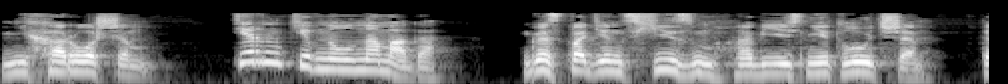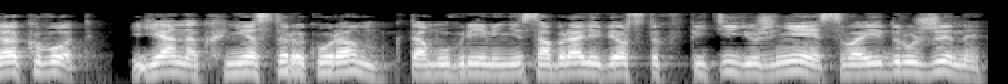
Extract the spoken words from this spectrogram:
нехорошим. Терн кивнул на мага. Господин Схизм объяснит лучше. Так вот, Янок, Нестор и Курам к тому времени собрали верстах в пяти южнее свои дружины,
